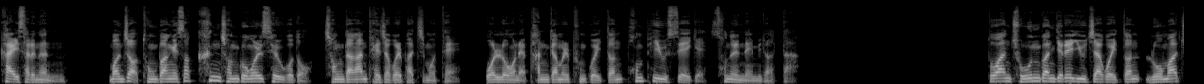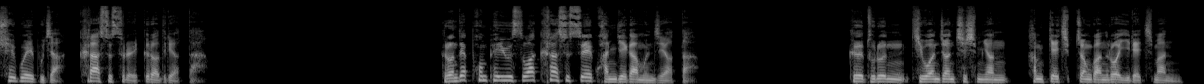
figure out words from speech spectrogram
카이사르는 먼저 동방에서 큰 전공을 세우고도 정당한 대접을 받지 못해 원로원의 반감을 품고 있던 폼페이우스에게 손을 내밀었다. 또한 좋은 관계를 유지하고 있던 로마 최고의 부자 크라수스를 끌어들였다. 그런데 폼페이우스와 크라수스의 관계가 문제였다. 그 둘은 기원전 70년 함께 집정관으로 일했지만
